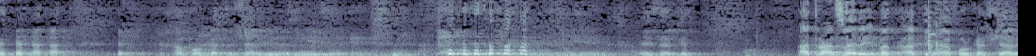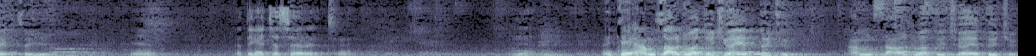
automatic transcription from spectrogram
You it's okay. I translate it, but I think I forgot share it to you. Yeah. I think I just share it. To yeah. Okay, Amsal 27 ayat 7. Amsal 27 ayat 7.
